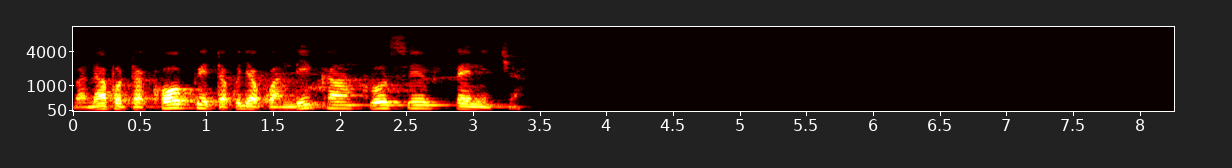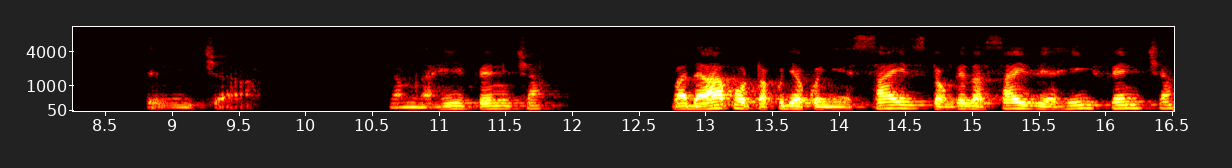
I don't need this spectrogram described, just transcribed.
Baada hapo tutakopi, tutakuja kuandika inclusive furniture furniture namna hii furniture. Baada ya hapo tutakuja kwenye size, tutaongeza size ya hii furniture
